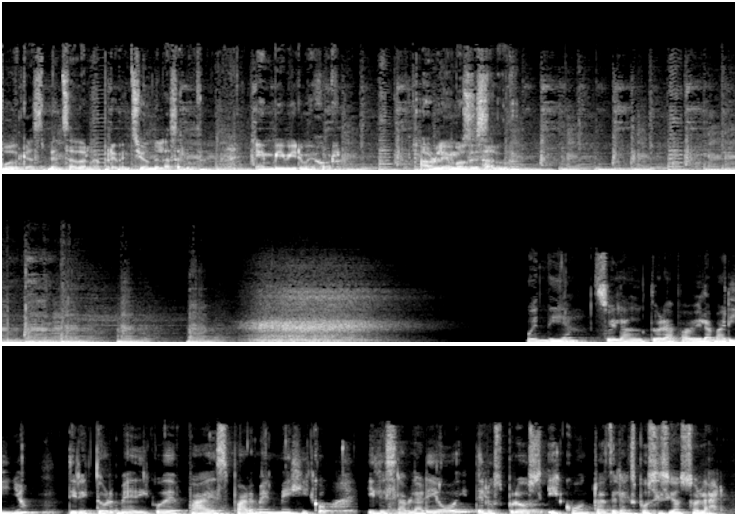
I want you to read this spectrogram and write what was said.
Podcast pensado en la prevención de la salud, en vivir mejor. Hablemos de salud. Buen día, soy la doctora Fabiola Mariño, director médico de PAES Pharma en México y les hablaré hoy de los pros y contras de la exposición solar.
